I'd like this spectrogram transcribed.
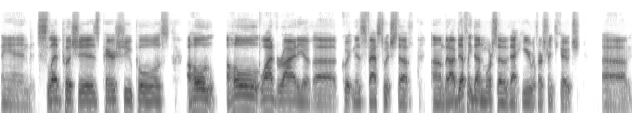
and sled pushes, parachute pulls, a whole a whole wide variety of uh, quickness, fast twitch stuff. Um, but I've definitely done more so of that here with our strength coach. Um,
